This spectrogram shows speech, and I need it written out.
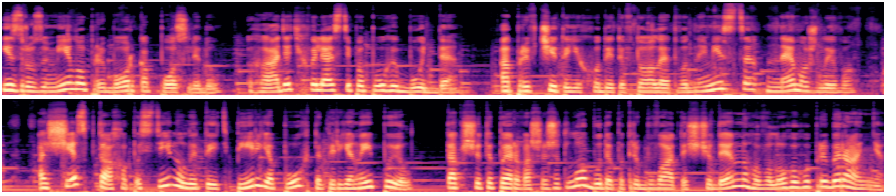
І зрозуміло приборка посліду. Гадять хвилясті папуги будь-де, а привчити їх ходити в туалет в одне місце неможливо. А ще з птаха постійно летить пір'я, пух та пір'яний пил, так що тепер ваше житло буде потребувати щоденного вологого прибирання.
